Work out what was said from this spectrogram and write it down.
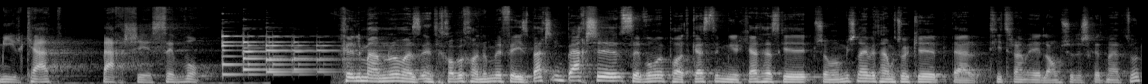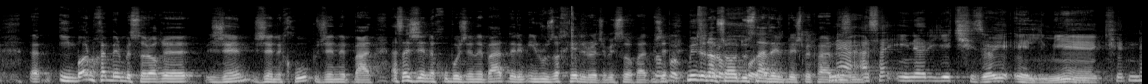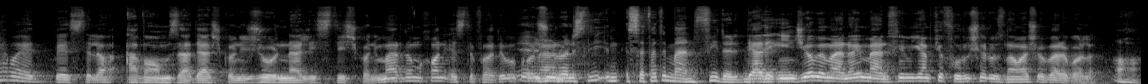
میرکت بخش سوم. خیلی ممنونم از انتخاب خانم فیز بخش. این بخش سوم پادکست میرکت هست که شما میشنوید همونطور که در تیترم اعلام شدش خدمتتون. این بار می‌خوایم بریم به سراغ ژن ژن خوب ژن بد. اصلا ژن خوب و ژن بد داریم. این روزا خیلی راجع بهش صحبت میشه. می‌دونم شما دوست ندارید بهش بپردازید. نه اصلا اینا یه چیزای علمیه که نباید به اصطلاح عوام زدش کنی ژورنالیستیش کنی. مردم می‌خوان استفاده بکنن. ژورنالیستی صفت منفی دارید در اینجا به معنای منفی میگم که فروش روزنامه‌شو بره بالا آها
